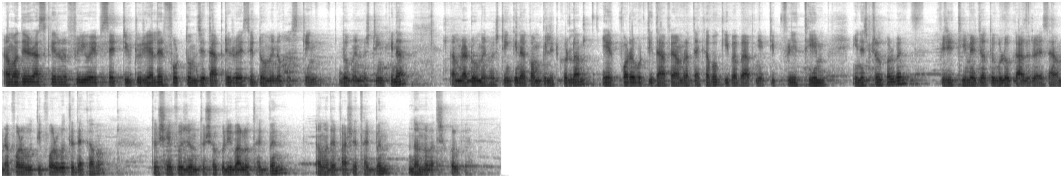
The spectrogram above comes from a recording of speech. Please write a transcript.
আমাদের আজকের ফ্রি ওয়েবসাইট টিউটোরিয়ালের প্রথম যে ধাপটি রয়েছে ডোমেন হোস্টিং ডোমেন হোস্টিং কিনা আমরা ডোমেন হোস্টিং কিনা কমপ্লিট করলাম। এর পরবর্তী ধাপে আমরা দেখাবো কীভাবে আপনি একটি ফ্রি থিম ইনস্টল করবেন। ফ্রি থিমের যতগুলো কাজ রয়েছে আমরা পরবর্তী পর্বতে দেখাবো। তো সে পর্যন্ত সকলেই ভালো থাকবেন, আমাদের পাশে থাকবেন। ধন্যবাদ সকলকে।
